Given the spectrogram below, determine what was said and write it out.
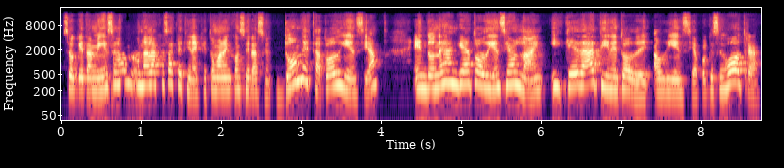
So que también esa es una de las cosas que tienes que tomar en consideración. ¿Dónde está tu audiencia? ¿En dónde janguea tu audiencia online? ¿Y qué edad tiene tu audiencia? Porque eso es otra.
